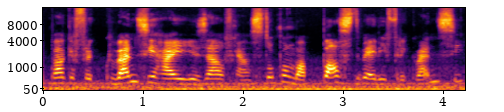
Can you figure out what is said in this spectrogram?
Op welke frequentie ga je jezelf gaan stoppen? Wat past bij die frequentie?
